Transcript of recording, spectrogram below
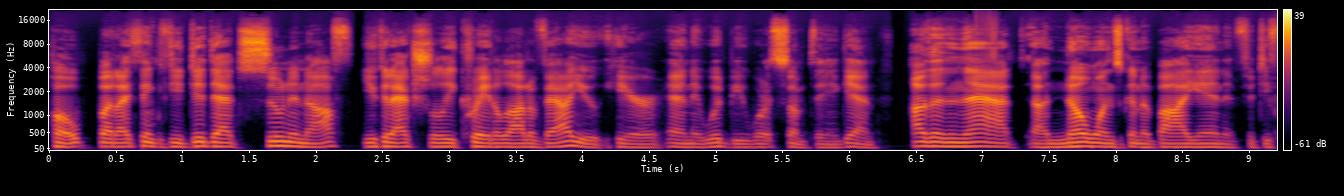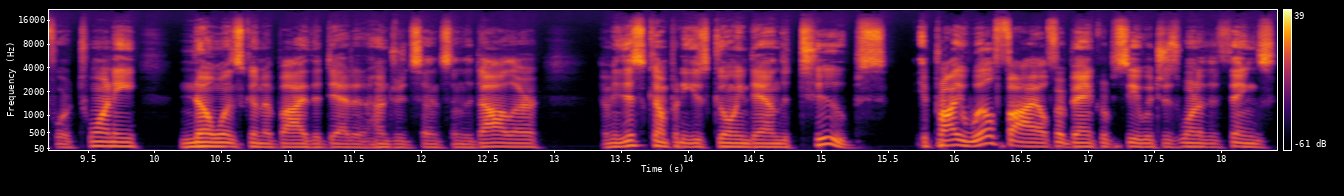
hope, but I think if you did that soon enough, you could actually create a lot of value here and it would be worth something again. Other than that, uh, no one's going to buy in at 54.20. No one's going to buy the debt at 100 cents on the dollar. I mean, this company is going down the tubes. It probably will file for bankruptcy, which is one of the things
